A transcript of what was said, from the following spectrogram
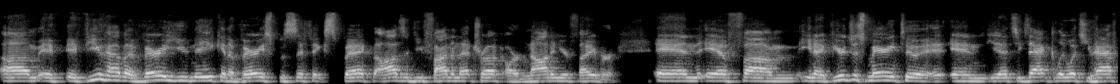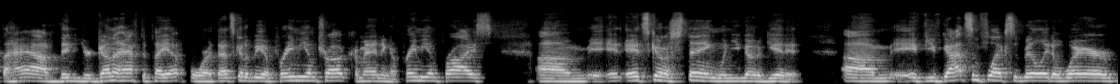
Um, if, if you have a very unique and a very specific spec, the odds of you finding that truck are not in your favor. And if um, you know if you're just married to it and that's exactly what you have to have, then you're gonna have to pay up for it. That's going to be a premium truck commanding a premium price. Um, it, it's going to sting when you go to get it. Um, if you've got some flexibility to where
